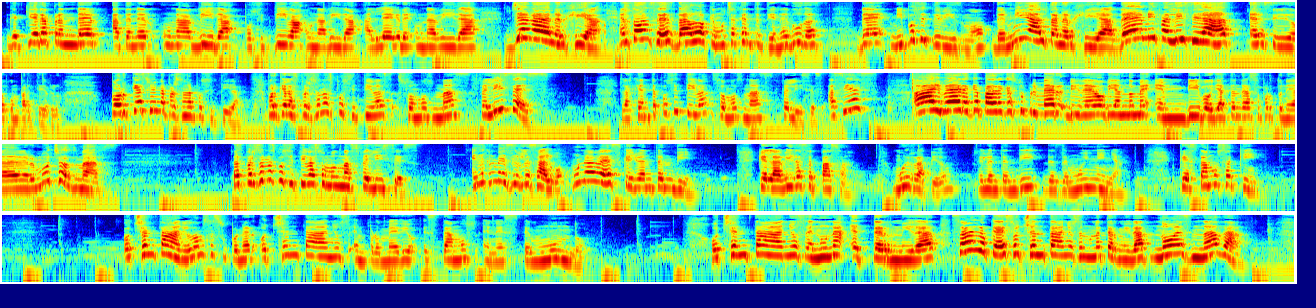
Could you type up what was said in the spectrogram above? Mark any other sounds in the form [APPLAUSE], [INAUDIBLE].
que quiere aprender a tener una vida positiva, una vida alegre, una vida llena de energía. Entonces, dado que mucha gente tiene dudas de mi positivismo, de mi alta energía, de mi felicidad, he decidido compartirlo. ¿Por qué soy una persona positiva? Porque las personas positivas somos más felices. La gente positiva somos más felices. Así es. Ay, Bere, qué padre que es tu primer video viéndome en vivo. Ya tendrás oportunidad de ver muchos más. Las personas positivas somos más felices. Y déjenme decirles algo. Una vez que yo entendí que la vida se pasa muy rápido, y lo entendí desde muy niña, que estamos aquí 80 años, vamos a suponer 80 años en promedio estamos en este mundo. 80 años en una eternidad. ¿Saben lo que es 80 años en una eternidad? No es nada.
